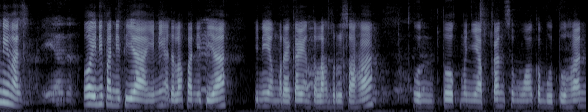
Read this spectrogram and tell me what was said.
ini mas. Oh ini panitia. Ini adalah panitia. Ini yang mereka yang telah berusaha untuk menyiapkan semua kebutuhan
